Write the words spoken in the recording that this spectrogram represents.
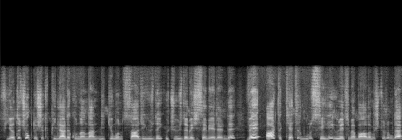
Fiyatı çok düşük. Pillerde kullanılan lityumun sadece %3'ü %5'i seviyelerinde. Ve artık Kettle bunu seri üretime bağlamış durumda.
